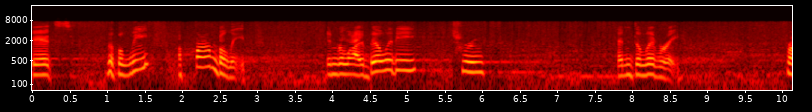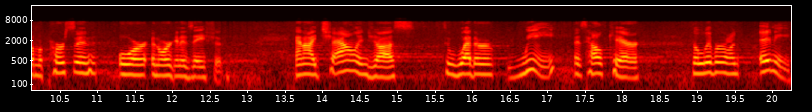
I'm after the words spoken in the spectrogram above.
It's the belief, a firm belief, in reliability, truth, and delivery from a person or an organization. And I challenge us to whether we, as healthcare, deliver on any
